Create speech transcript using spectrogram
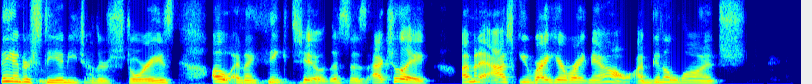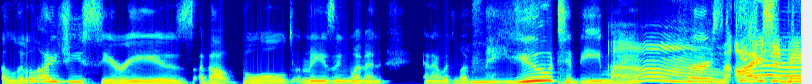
They understand each other's stories. Oh, and I think too, this is actually I'm going to ask you right here right now. I'm going to launch a little IG series about bold amazing women and I would love for you to be my first Um, I should be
